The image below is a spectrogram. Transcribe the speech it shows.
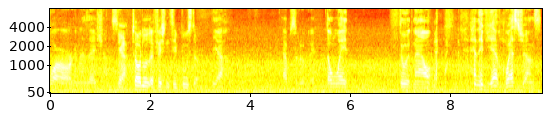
for our organization. So, Yeah, total efficiency booster. yeah, absolutely. Don't wait. Do it now. and if you have questions,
